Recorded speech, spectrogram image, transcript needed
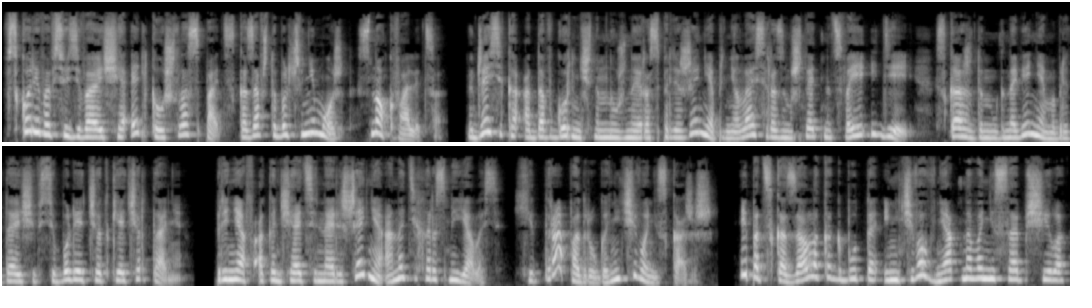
Вскоре вовсю зевающая Элька ушла спать, сказав, что больше не может, с ног валится. Джессика, отдав горничным нужные распоряжения, принялась размышлять над своей идеей, с каждым мгновением обретающей все более четкие очертания. Приняв окончательное решение, она тихо рассмеялась. Хитра подруга, ничего не скажешь. И подсказала как будто, и ничего внятного не сообщила.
